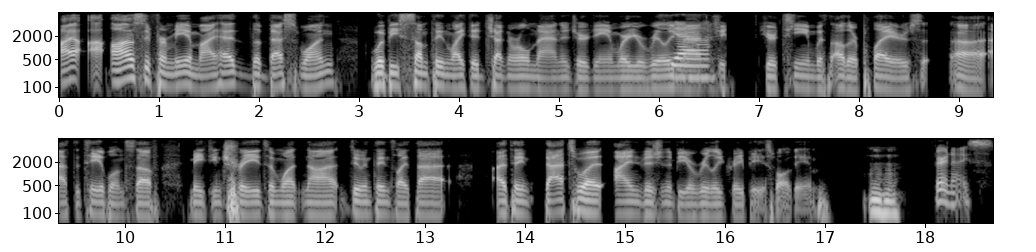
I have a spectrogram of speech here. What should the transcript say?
I, I honestly, for me in my head, the best one would be something like a general manager game where you're really Yeah. managing your team with other players uh, at the table and stuff, making trades and whatnot, doing things like that. I think that's what I envision to be a really great baseball game. Mm-hmm. Very nice.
